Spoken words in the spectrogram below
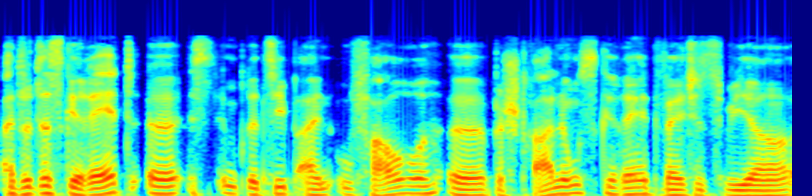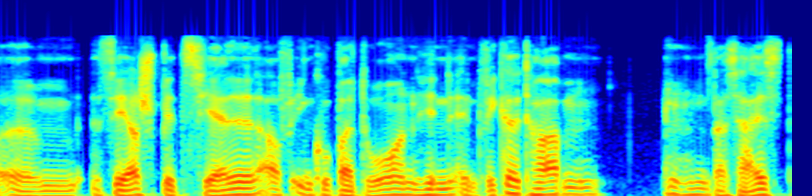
Also das Gerät äh, ist im Prinzip ein UV-Bestrahlungsgerät, äh, welches wir ähm, sehr speziell auf Inkubatoren hin entwickelt haben. Das heißt,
